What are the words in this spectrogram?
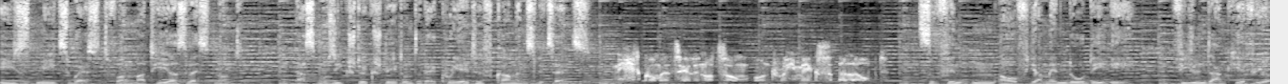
East Meets West von Matthias Westlund. Das Musikstück steht unter der Creative Commons Lizenz. Nicht kommerzielle Nutzung und Remix erlaubt. Zu finden auf jamendo.de. Vielen Dank hierfür.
